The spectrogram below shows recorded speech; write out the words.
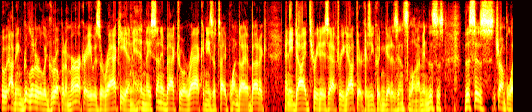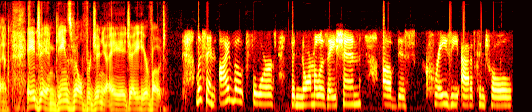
who I mean, literally grew up in America. He was Iraqi, and, and they sent him back to Iraq, and he's a type one diabetic, and he died three days after he got there because he couldn't get his insulin. I mean, this is this is Trump land. AJ in Gainesville, Virginia. Hey, AJ, your vote. Listen, I vote for the normalization of this crazy, out of control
